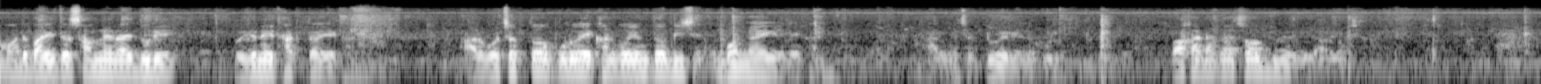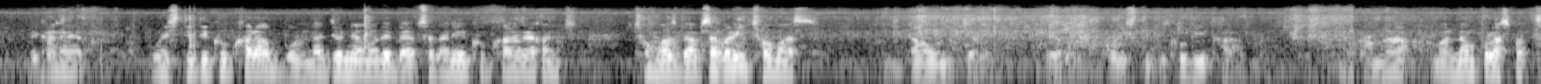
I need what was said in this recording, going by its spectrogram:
আমাদের বাড়িতে সামনে নয়, দূরে। ওই জন্যই থাকতে হয় এখানে। আর বছর তো পুরো এখান পর্যন্ত বন্যা হয়ে গেলে এখানে। আর বছর ডুবে গেল পুরো। পাখা টাকা সব ডুবে গেল আর এখানে পরিস্থিতি খুব খারাপ, বন্যার জন্য আমাদের ব্যবসা দানি খুব খারাপ। এখন ছ মাস ব্যবসা করি ছ মাস ডাউন চলে। এরকম পরিস্থিতি খুবই খারাপ। আমরা আমার নাম Palash Patra.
